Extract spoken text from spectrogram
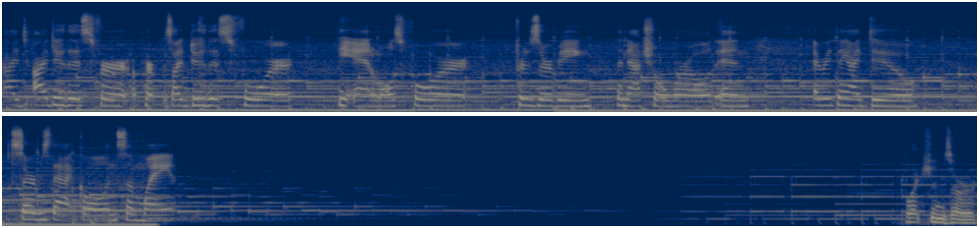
I, I do this for a purpose. I do this for the animals, for preserving the natural world, and everything I do serves that goal in some way. Collections are,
